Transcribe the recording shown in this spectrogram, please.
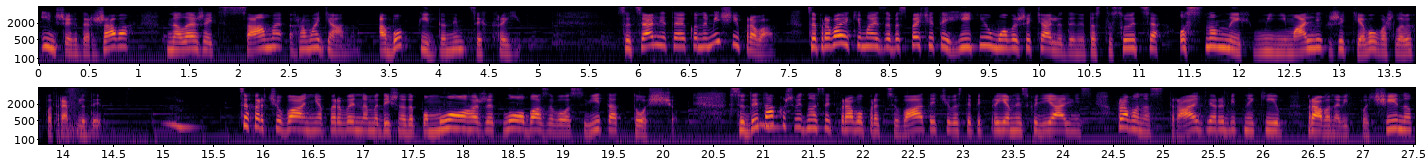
інших державах, належать саме громадянам або підданим цих країн. Соціальні та економічні права це права, які мають забезпечити гідні умови життя людини та стосуються основних мінімальних життєво важливих потреб людини. Це харчування, первинна медична допомога, житло, базова освіта тощо. Сюди також відносять право працювати чи вести підприємницьку діяльність, право на страйк для робітників, право на відпочинок,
